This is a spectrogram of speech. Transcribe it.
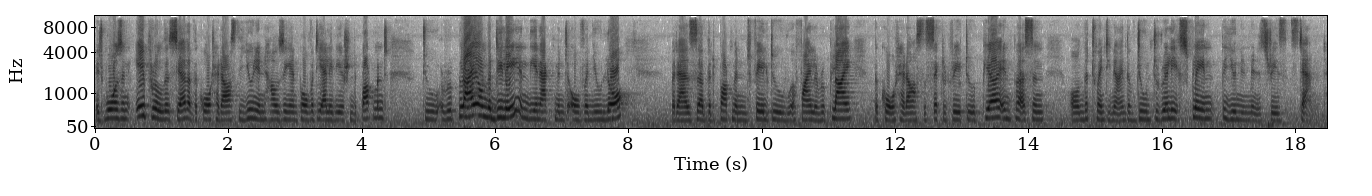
It was in April this year that the court had asked the Union Housing and Poverty Alleviation Department to reply on the delay in the enactment of a new law. But as uh, the department failed to uh, file a reply, the court had asked the secretary to appear in person on the 29th of June to really explain the union ministry's stand.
